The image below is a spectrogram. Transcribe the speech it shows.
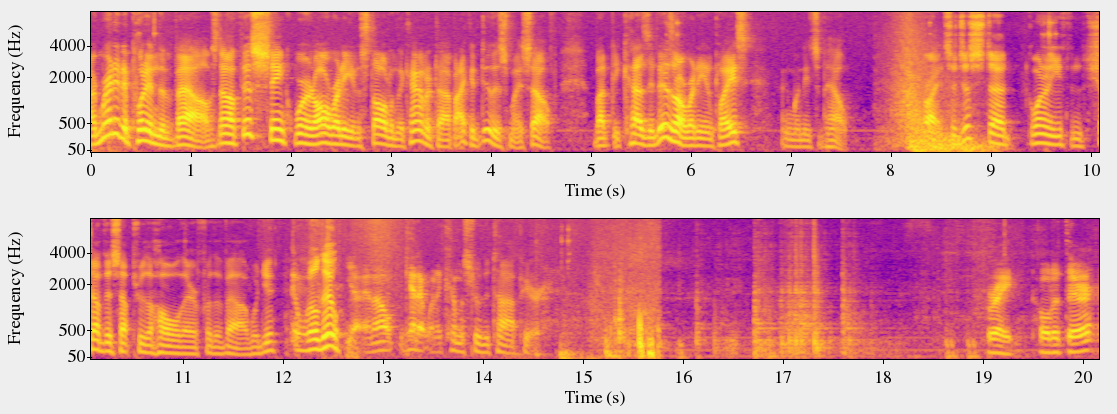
I'm ready to put in the valves. Now, if this sink weren't already installed in the countertop, I could do this myself. But because it is already in place, I'm going to need some help. All right, so just uh, go underneath and shove this up through the hole there for the valve, would you? It will do. Yeah, and I'll get it when it comes through the top here. Great. Hold it there.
